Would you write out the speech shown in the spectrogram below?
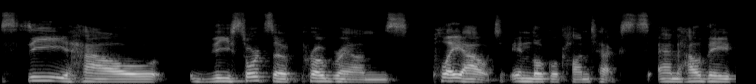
see how the sorts of programs play out in local contexts and how they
